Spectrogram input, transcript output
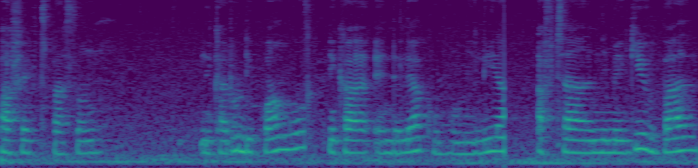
perfect person. Nikarudi kwangu, nikaendelea kuvumilia. After nimegive birth,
